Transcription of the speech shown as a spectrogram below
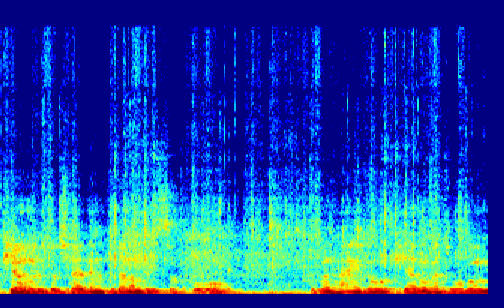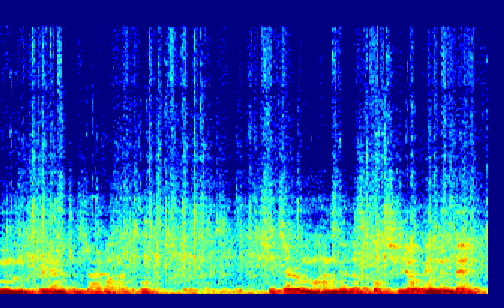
피아노를 또 쳐야 되는 부담감도 있었고 하지만 다행히도 피아노가 조금은 분량이 좀 짧아가지고 실제로 뭐 한 네다섯 곡 치려고 했는데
